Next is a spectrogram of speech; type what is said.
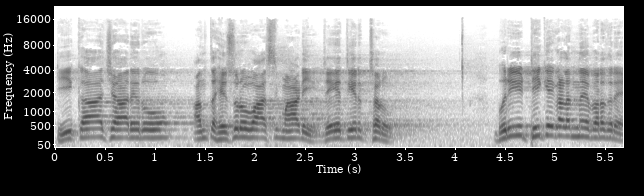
ಟೀಕಾಚಾರ್ಯರು ಅಂತ ಹೆಸರುವಾಸಿ ಮಾಡಿ ಜಯತೀರ್ಥರು, ಬರೀ ಟೀಕೆಗಳನ್ನೇ ಬರೆದ್ರೆ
